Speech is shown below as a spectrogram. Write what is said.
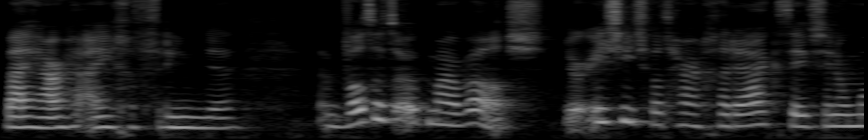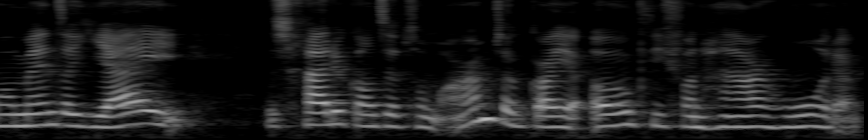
bij haar eigen vrienden. Wat het ook maar was. Er is iets wat haar geraakt heeft. En op het moment dat jij de schaduwkant hebt omarmd, dan kan je ook die van haar horen.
